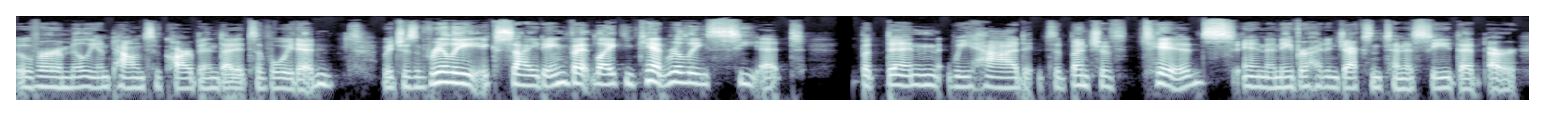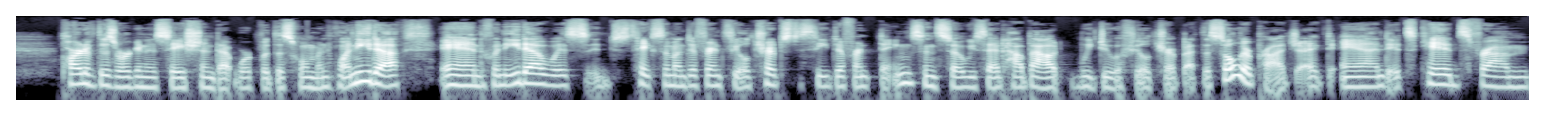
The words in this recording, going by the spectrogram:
over a million pounds of carbon that it's avoided, which is really exciting, but like you can't really see it. But then we had it's a bunch of kids in a neighborhood in Jackson, Tennessee that are part of this organization that worked with this woman, Juanita. And Juanita was just takes them on different field trips to see different things. And so we said, how about we do a field trip at the solar project? And it's kids from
